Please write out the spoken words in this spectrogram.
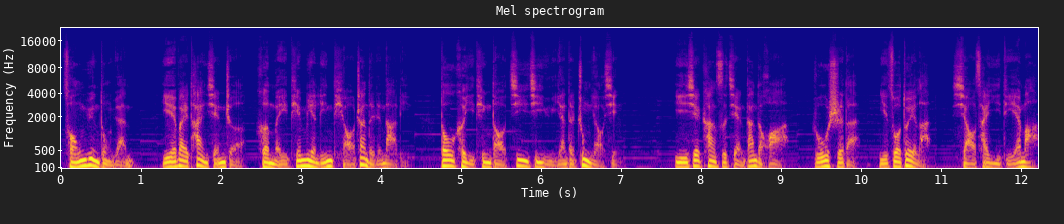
从运动员。野外探险者和每天面临挑战的人那里，都可以听到积极语言的重要性。一些看似简单的话，如是的，你做对了，小菜一碟吗？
